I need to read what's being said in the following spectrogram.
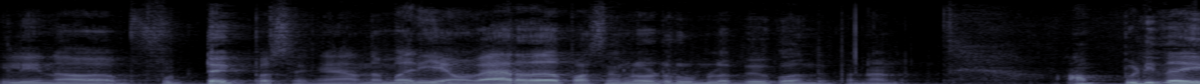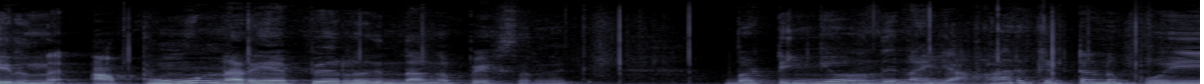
இல்லைன்னா ஃபுட்டெக் பசங்க அந்த மாதிரி அவன் வேறு ஏதாவது பசங்களோட ரூமில் போய் உட்காந்துப்பேன் நான். அப்படி தான் இருந்தேன். அப்பவும் நிறைய பேர் இருந்தாங்க பேசுகிறதுக்கு பட் இங்கே வந்து நான் யார்கிட்டன்னு போய்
